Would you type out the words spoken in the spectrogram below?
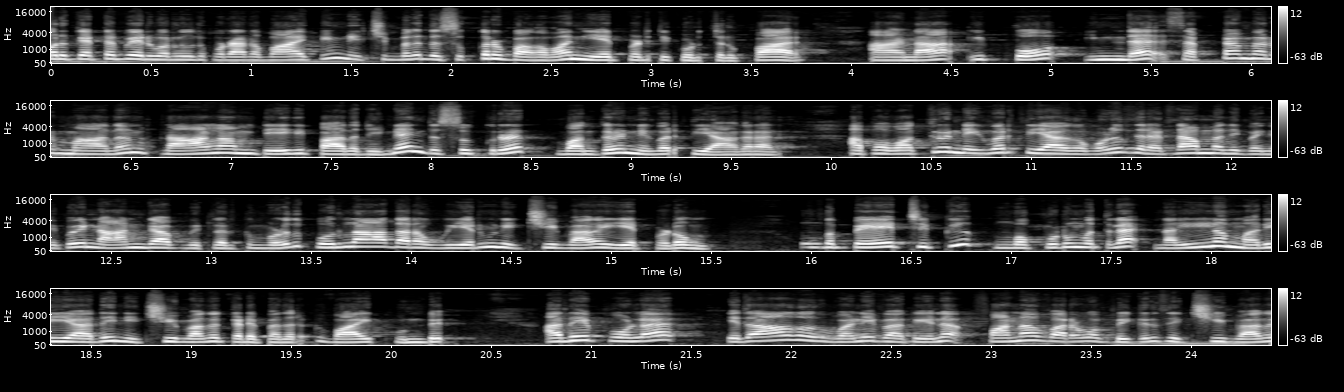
ஒரு கெட்ட பேர் வருவதற்குண்டான வாய்ப்பையும் நிச்சயமாக இந்த சுக்கர பகவான் ஏற்படுத்தி கொடுத்திருப்பார். ஆனா இப்போ இந்த செப்டம்பர் மாதம் நாலாம் தேதி பார்த்துட்டீங்கன்னா இந்த சுக்கிரன் வக்ர நிவர்த்தி ஆகிறார். அப்போ வக்ர நிவர்த்தி ஆகும் பொழுது ரெண்டாம் அதிபதி போய் நான்காம் வீட்டில் இருக்கும் பொழுது பொருளாதார உயர்வு நிச்சயமாக ஏற்படும். உங்க பேச்சுக்கு உங்க குடும்பத்துல நல்ல மரியாதை நிச்சயமாக கிடைப்பதற்கு வாய்ப்பு உண்டு. அதே போல ஏதாவது ஒரு வழி வகையில பண வரவு அப்படிங்கிறது நிச்சயமாக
